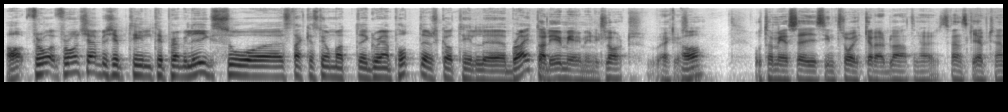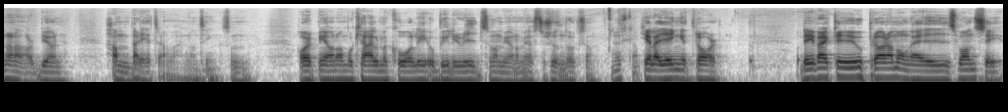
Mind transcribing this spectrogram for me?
Ja, från, från Championship till, till Premier League så snackas det om att eh, Graham Potter ska till eh, Brighton. Ja, det är ju mer eller mindre klart, verkar det Ja. som. Och ta med sig sin trojka där, bland annat den här svenska hjälptränaren han har, Björn Hamberg heter han va? Någonting, som har varit med honom och Kyle McCauley och Billy Reed som var med honom i Östersund också. Hela gänget drar. Och det verkar ju uppröra många i Swansea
